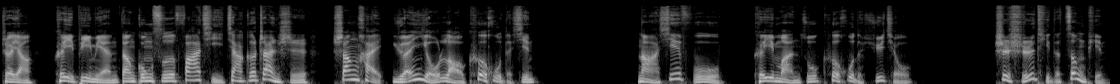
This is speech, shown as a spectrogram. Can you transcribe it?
这样可以避免当公司发起价格战时伤害原有老客户的心。哪些服务可以满足客户的需求？是实体的赠品，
